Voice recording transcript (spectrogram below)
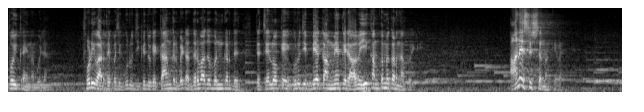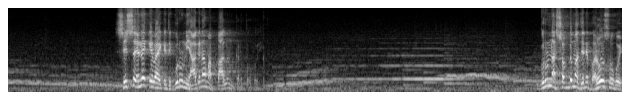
તોય કાંઈ ન બોલ્યા. થોડી વાર થઈ પછી ગુરુજી કીધું કે, કામ કર બેટા, દરવાજો બંધ કરી દે. તે ચેલો કે, ગુરુજી, બે કામ મેં કર્યા, હવે એ કામ તમે કરી નાખો. આને શિષ્ય ન કહેવાય. શિષ્ય એને કહેવાય કે જે ગુરુની આજ્ઞામાં પાલન કરતો હોય. ગુરુના શબ્દમાં જેને ભરોસો હોય,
